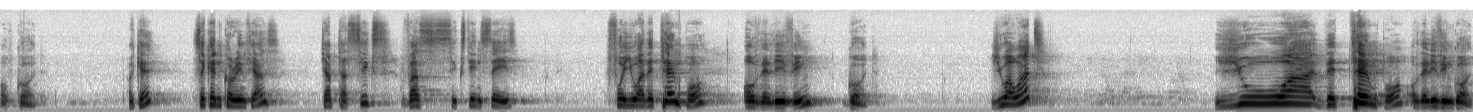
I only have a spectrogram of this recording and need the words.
of God. Okay? Second Corinthians chapter 6, verse 16 says, For you are the temple of the living God. You are what? You are the temple of the living God.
